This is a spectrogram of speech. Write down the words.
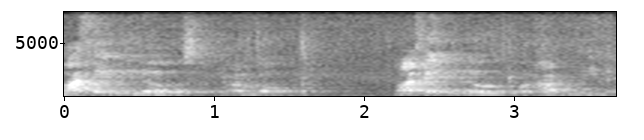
My family knows where I'm going. My family knows what I believe in.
